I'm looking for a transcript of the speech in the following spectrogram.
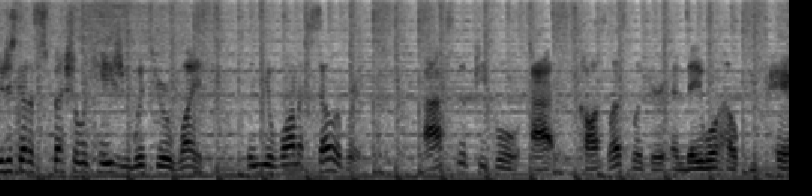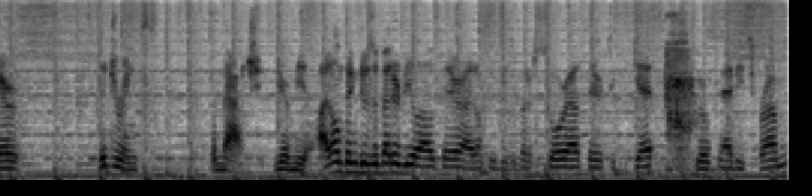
you just got a special occasion with your wife that you want to celebrate. Ask the people at Costless Liquor, and they will help you pair the drinks to match your meal. I don't think there's a better deal out there. I don't think there's a better store out there to get your bevies from.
